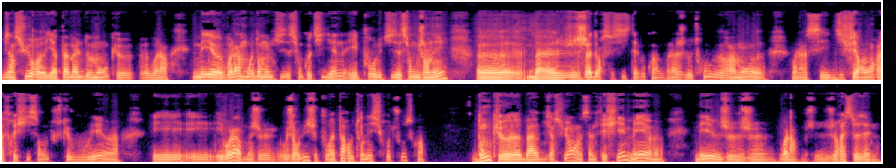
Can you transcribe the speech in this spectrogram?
Bien sûr, euh, il y a pas mal de manques, euh, euh, voilà. Mais voilà, moi, dans mon utilisation quotidienne et pour l'utilisation que j'en ai, bah, j'adore ce système, quoi. Voilà, je le trouve vraiment, voilà, c'est différent, rafraîchissant, tout ce que vous voulez. et, voilà, moi, aujourd'hui, je pourrais pas retourner sur autre chose, quoi. Donc, bah, bien sûr, ça me fait chier, mais mais je, je voilà, je, je reste zen.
